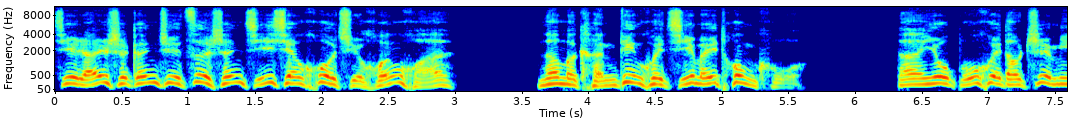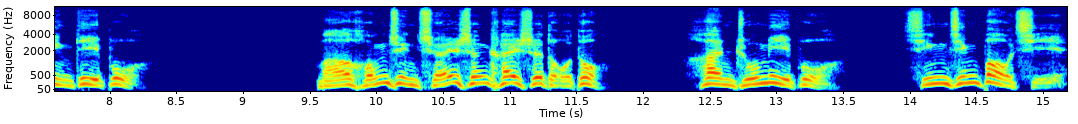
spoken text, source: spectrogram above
既然是根据自身极限获取魂环，那么肯定会极为痛苦，但又不会到致命地步。马红俊全身开始抖动，汗珠密布，青筋暴起，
